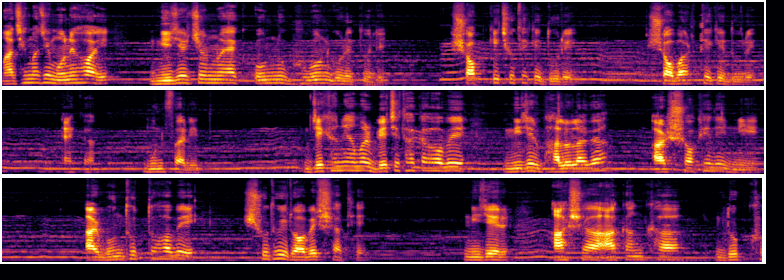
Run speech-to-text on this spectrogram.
মাঝে মাঝে মনে হয় নিজের জন্য এক অন্য ভুবন গড়ে তুলি। সব কিছু থেকে দূরে, সবার থেকে দূরে, একা, মুনফারিদ। যেখানে আমার বেঁচে থাকা হবে নিজের ভালো লাগা আর শখেদের নিয়ে। আর বন্ধুত্ব হবে শুধুই রবের সাথে। নিজের আশা, আকাঙ্ক্ষা, দুঃখ,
